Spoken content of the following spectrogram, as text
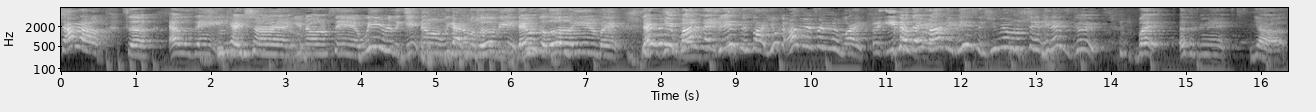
shout out to Elizane and Kayshawn. You know what I'm saying? We didn't really get them. We got them a little bit. They was a little in, but they really minding their business. Like you can argue in front of them, like because they mind their business. You feel what I'm saying? And that's good. But other than that. Y'all,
